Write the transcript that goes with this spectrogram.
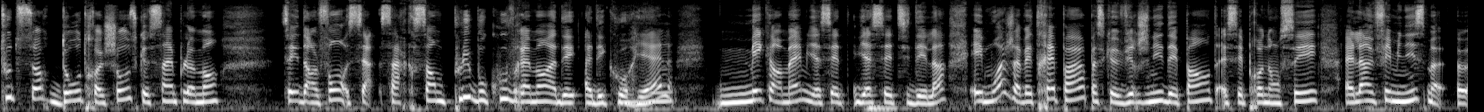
toutes sortes d'autres choses que simplement. Tu sais, dans le fond, ça, ça ressemble plus beaucoup vraiment à des, à des courriels, mais quand même, il y a cette, il y a cette idée-là. Et moi, j'avais très peur parce que Virginie Despentes, elle s'est prononcée, elle a un féminisme euh,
